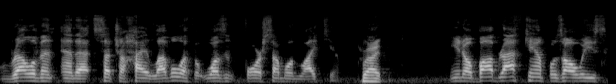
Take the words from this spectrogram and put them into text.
relevant and at such a high level if it wasn't for someone like him. Right. you know, Bob Rathkamp was always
